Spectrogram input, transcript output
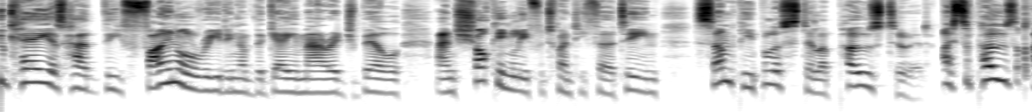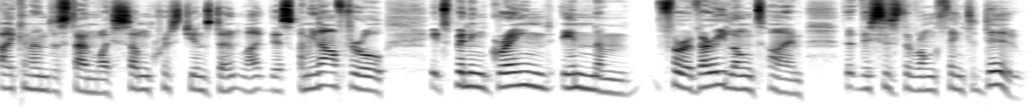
UK has had the final reading of the gay marriage bill, and shockingly for 2013, some people are still opposed to it. I suppose I can understand why some Christians don't like this. I mean, after all, it's been ingrained in them for a very long time that this is the wrong thing to do.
